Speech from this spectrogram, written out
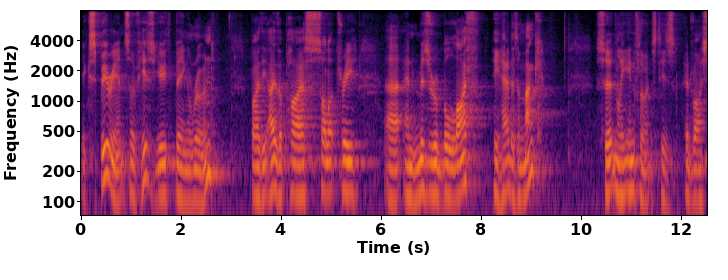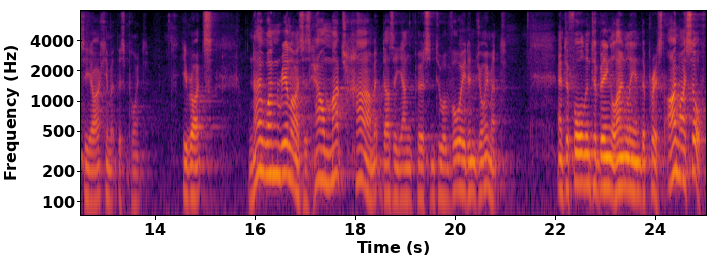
experience of his youth being ruined by the overpious, solitary, uh, and miserable life he had as a monk certainly influenced his advice to Joachim at this point. He writes, No one realizes how much harm it does a young person to avoid enjoyment and to fall into being lonely and depressed. I myself,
